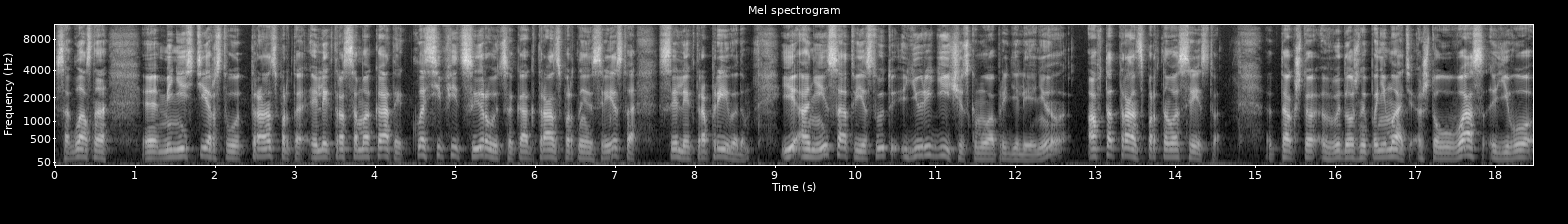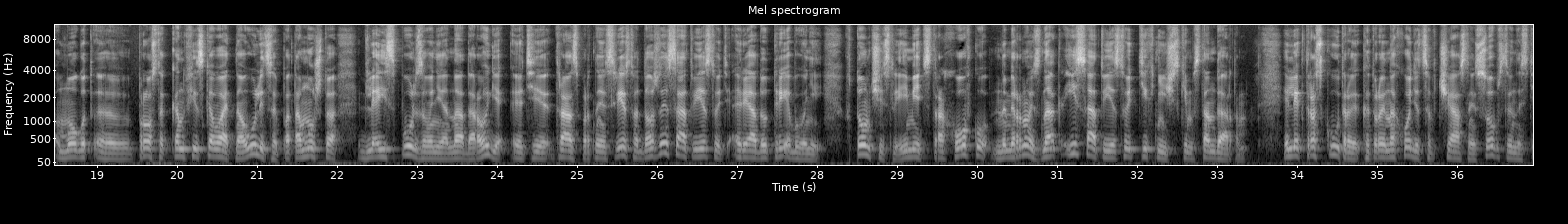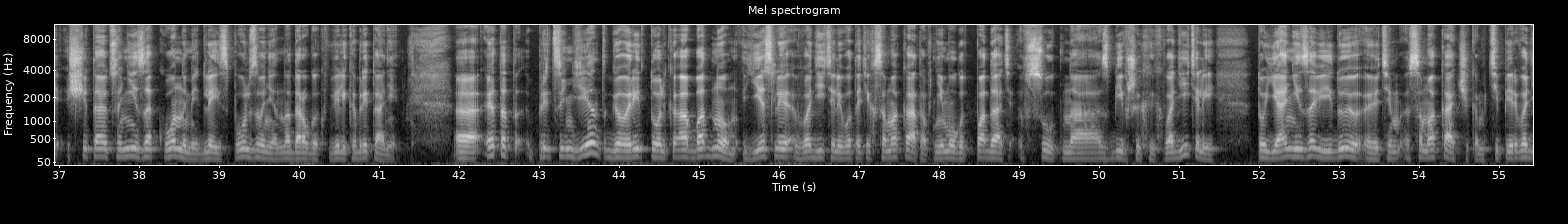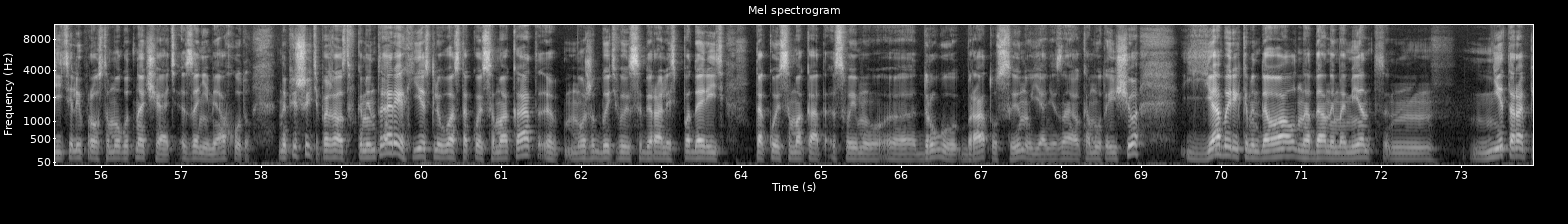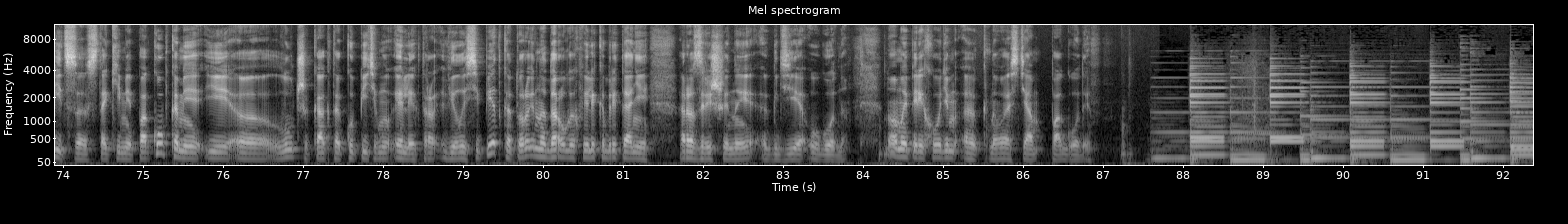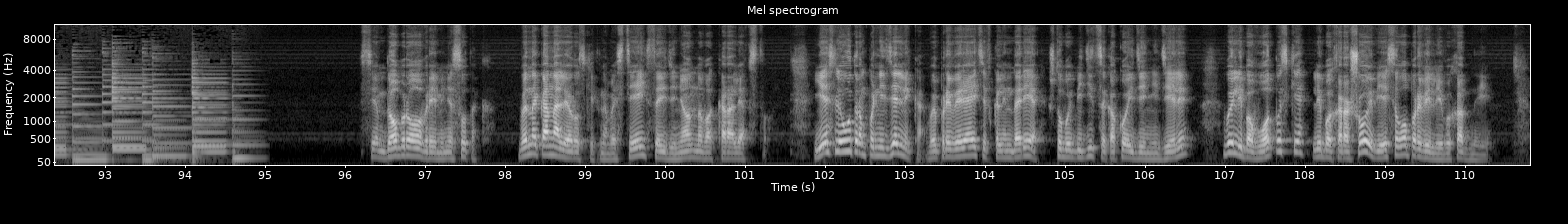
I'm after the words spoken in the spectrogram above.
Согласно э, Министерству транспорта, электросамокаты классифицируются как транспортные средства с электроприводом, и они соответствуют юридическому определению автотранспортного средства – так что вы должны понимать, что у вас его могут э, просто конфисковать на улице, потому что для использования на дороге эти транспортные средства должны соответствовать ряду требований, в том числе иметь страховку, номерной знак и соответствовать техническим стандартам. Электроскутеры, которые находятся в частной собственности, считаются незаконными для использования на дорогах в Великобритании. Э, этот прецедент говорит только об одном. Если водители вот этих самокатов не могут подать в суд на сбивших их водителей, то я не завидую этим самокатчикам. Теперь водители просто могут начать за ними охоту. Напишите, пожалуйста, в комментариях, есть ли у вас такой самокат. Э, может быть, вы собирались подарить такой самокат своему э, другу, брату, сыну, я не знаю, кому-то еще. Я бы рекомендовал на данный момент... М- не торопиться с такими покупками и э, лучше как-то купить ему электровелосипед, который на дорогах Великобритании разрешены где угодно. Ну а мы переходим э, к новостям погоды. Всем доброго времени суток! Вы на канале русских новостей Соединенного Королевства. Если утром понедельника вы проверяете в календаре, чтобы убедиться, какой день недели, Вы либо в отпуске, либо хорошо и весело провели выходные.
